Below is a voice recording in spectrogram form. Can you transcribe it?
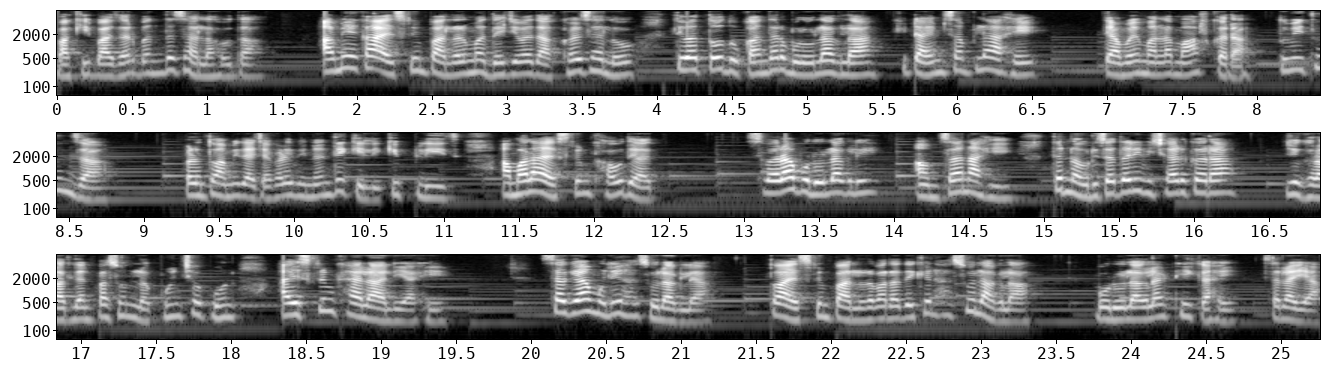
बाकी बाजार बंद झाला होता. आम्ही एका आईस्क्रीम पार्लरमध्ये जेव्हा दाखल झालो तेव्हा तो दुकानदार बोलू लागला की टाईम संपला आहे. त्यामुळे मला माफ करा. तुम्ही इथून जा. परंतु आम्ही त्याच्याकडे विनंती केली की प्लीज आम्हाला आईस्क्रीम खाऊ द्यात. स्वरा बोलू लागली आमचा नाही तर नवरीचा तरी विचार करा. जी घरातल्यांपासून लपून छपून आईस्क्रीम खायला आली आहे. सगळ्या मुली हसू लागल्या. तो आईस्क्रीम पार्लरवाला देखील हसू लागला. बोलू लागला ठीक आहे चला या.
